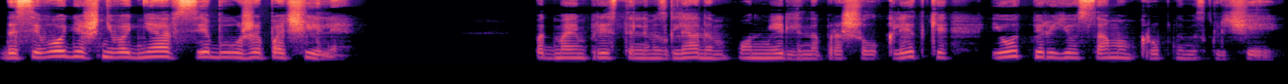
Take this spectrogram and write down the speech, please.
до сегодняшнего дня все бы уже почили». Под моим пристальным взглядом он медленно прошел к клетке и отпер ее самым крупным из ключей.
